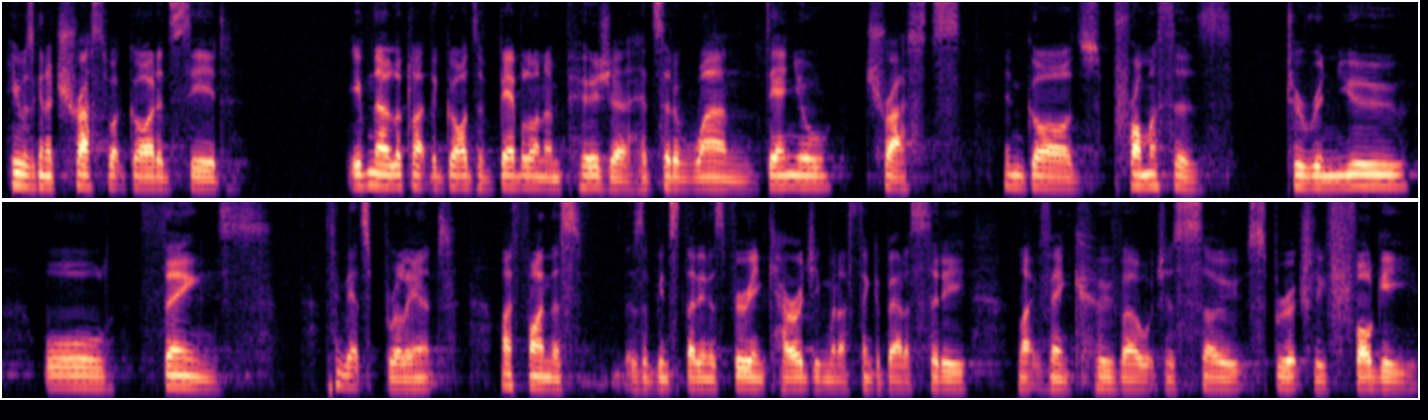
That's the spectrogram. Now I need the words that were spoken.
he was going to trust what God had said. Even though it looked like the gods of Babylon and Persia had sort of won, Daniel trusts in God's promises to renew all things. I think that's brilliant. I find this, as I've been studying this, very encouraging when I think about a city like Vancouver, which is so spiritually foggy.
